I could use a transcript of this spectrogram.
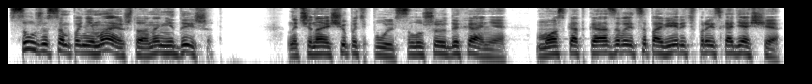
С ужасом понимаю, что она не дышит. Начинаю щупать пульс, слушаю дыхание. Мозг отказывается поверить в происходящее.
